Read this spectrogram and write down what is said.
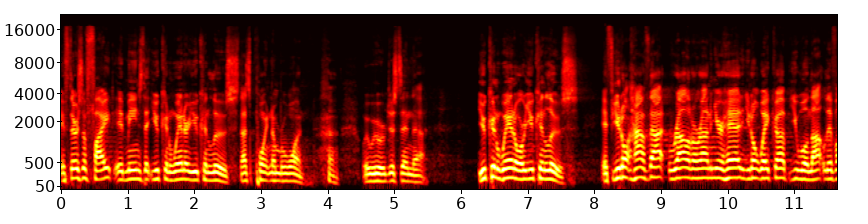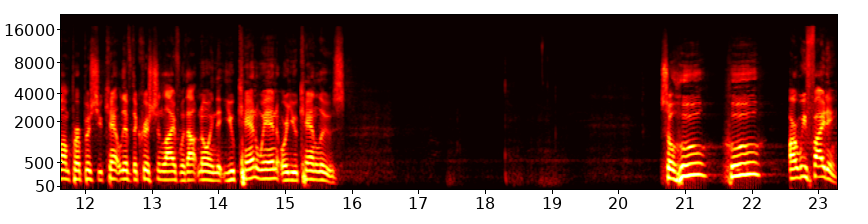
If there's a fight, it means that you can win or you can lose. That's point number one. we were just in that. You can win or you can lose. If you don't have that rattling around in your head and you don't wake up, you will not live on purpose. You can't live the Christian life without knowing that you can win or you can lose. So who who are we fighting?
